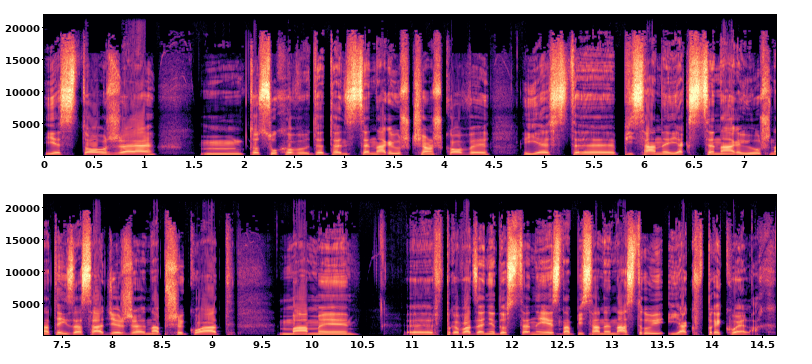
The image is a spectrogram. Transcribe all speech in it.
jest to, że to słuchowy, ten scenariusz książkowy jest e, pisany jak scenariusz na tej zasadzie, że na przykład mamy wprowadzenie do sceny jest napisane nastrój jak w prequelach,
